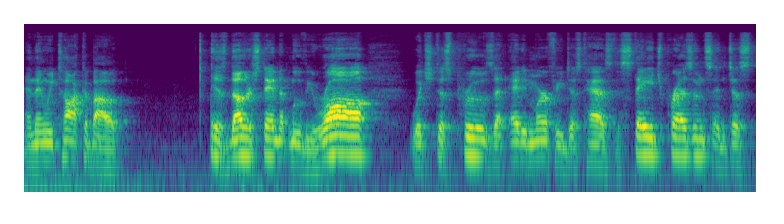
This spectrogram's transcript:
And then we talk about his another stand-up movie, Raw, which just proves that Eddie Murphy just has the stage presence and just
